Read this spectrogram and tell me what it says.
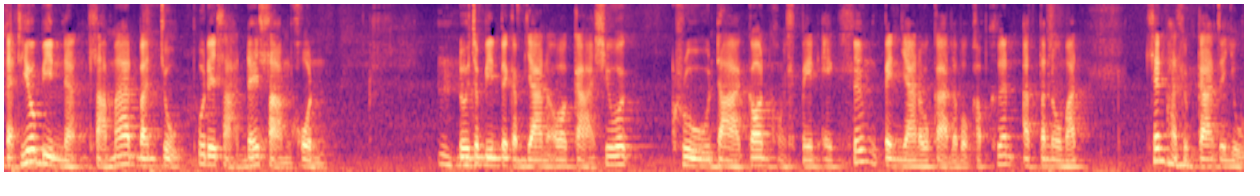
แต่เที่ยวบินน่ะสามารถบรรจุผู้โดยสารได้ 3 คนอืม โดยจะบินไปกับยานอวกาศ ชื่อว่า Crew Dragon ของ SpaceX ซึ่งเป็นยานอวกาศระบบขับเคลื่อนอัตโนมัติ เส้นผ่านศูนย์กลางจะอยู่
